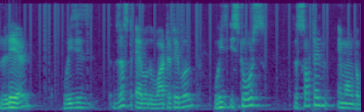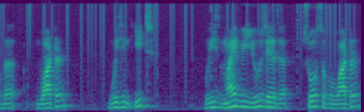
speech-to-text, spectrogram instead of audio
layer which is just above the water table which stores the certain amount of the water within it which might be used as a source of water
